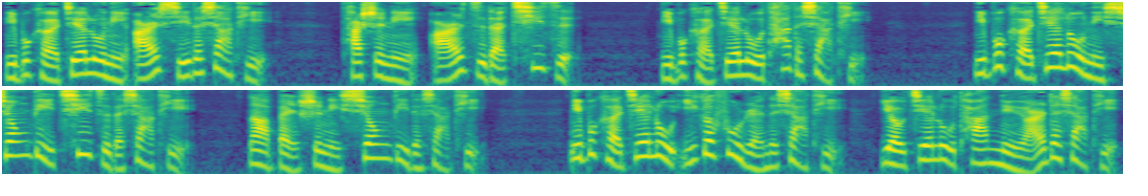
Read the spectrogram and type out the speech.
你不可揭露你儿媳的下体，他是你儿子的妻子，你不可揭露他的下体；你不可揭露你兄弟妻子的下体，那本是你兄弟的下体；你不可揭露一个妇人的下体。又揭露他女儿的下体，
